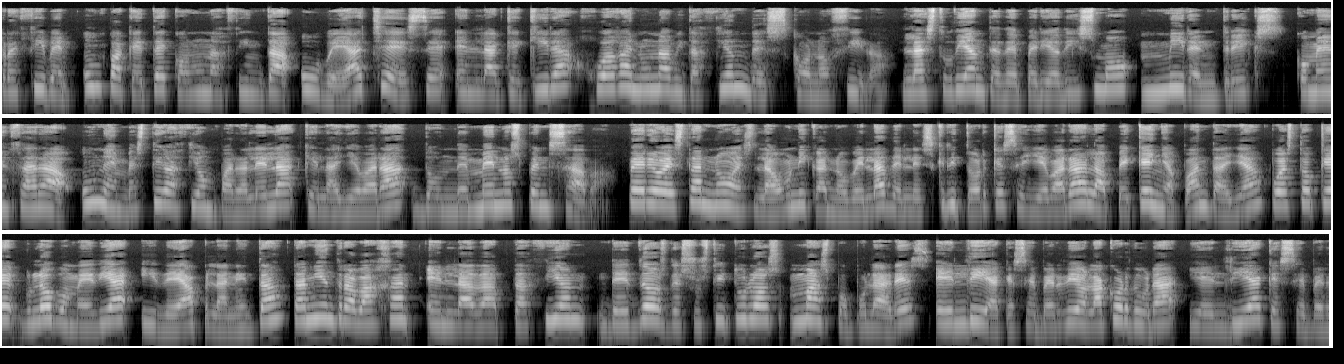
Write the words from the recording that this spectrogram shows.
reciben un paquete con una cinta VHS en la que Kira juega en una habitación desconocida. La estudiante de periodismo Miren Trix comenzará una investigación paralela que la llevará donde menos pensaba. Pero esta no es la única novela del escritor que se llevará a la pequeña pantalla, puesto que Globo Media y Dea Planeta también trabajan en la adaptación de dos de sus títulos más populares, El día que se perdió la cordura y El día que se perdió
